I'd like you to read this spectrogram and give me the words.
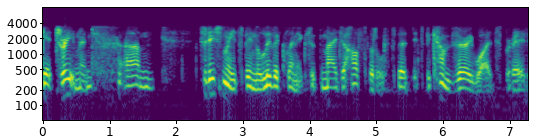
get treatment. Um, traditionally, it's been the liver clinics at major hospitals, but it's become very widespread.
